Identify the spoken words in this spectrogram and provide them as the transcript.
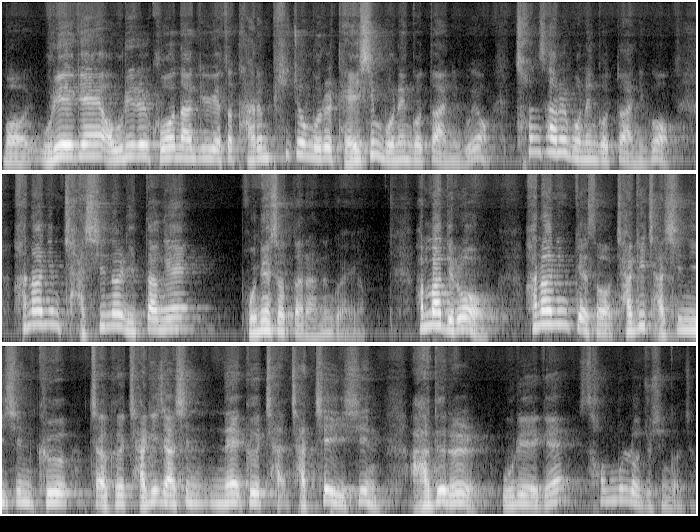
뭐 우리에게 우리를 구원하기 위해서 다른 피조물을 대신 보낸 것도 아니고요. 천사를 보낸 것도 아니고 하나님 자신을 이 땅에 보내셨다라는 거예요. 한마디로 하나님께서 자기 자신이신 그, 자, 그 자기 자신의 그 자, 자체이신 아들을 우리에게 선물로 주신 거죠.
